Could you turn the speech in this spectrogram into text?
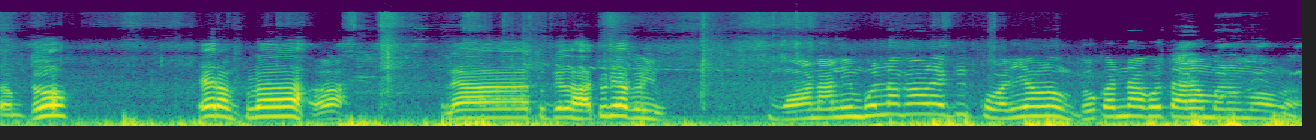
રમતો એ રમતુડા. અલ્યા તું કે હાથું નીકળ્યું મોના ની બોલ ના કાવડે કે કોળિયા ઊંધો કરી નાખો તારા મનમાં હમણાં.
